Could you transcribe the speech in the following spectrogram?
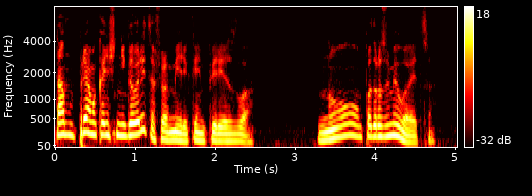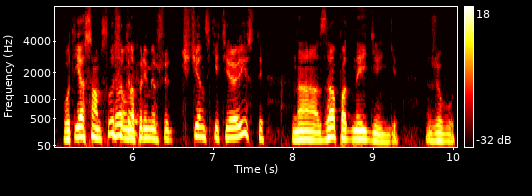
Там прямо, конечно, не говорится, что Америка империя зла. Но подразумевается. Вот я сам слышал, Ну, это- например, что чеченские террористы на западные деньги живут.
